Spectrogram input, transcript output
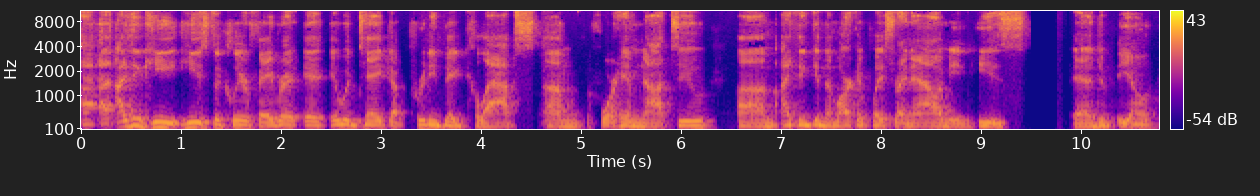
I, I think he he's the clear favorite. It, it would take a pretty big collapse um, for him not to. Um, I think in the marketplace right now, I mean, he's uh, you know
